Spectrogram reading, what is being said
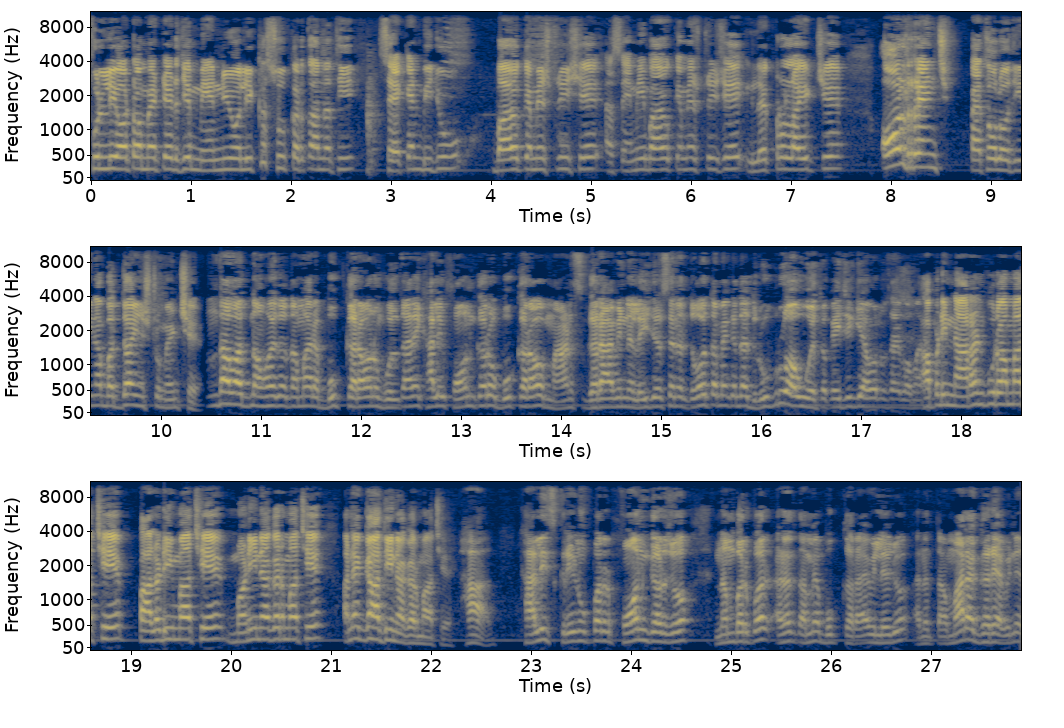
ફૂલ્લી ઓટોમેટેડ જે મેન્યુઅલી કશું કરતા નથી. સેકન્ડ બીજું બાયોકેમિસ્ટ્રી છે આ સેમી બાયોકેમિસ્ટ્રી છે ઇલેક્ટ્રોલાઇટ છે. ઓલ રેન્જ પેથોલોજીના બધા ઇન્સ્ટ્રુમેન્ટ છે. અમદાવાદના હોય તો તમારે બુક કરાવવાનું ભૂલતા નહીં. ખાલી ફોન કરો બુક કરાવો માણસ ઘરે આવીને લઈ જશે ને તો તમે કદાચ રૂબરૂ આવવું હોય તો કઈ જગ્યાએ આવવાનું સાહેબ આપણી નારણપુરામાં છે પાલડીમાં છે મણિનગરમાં છે અને ગાંધીનગરમાં છે. હા ખાલી સ્ક્રીન ઉપર ફોન કરજો નંબર પર અને તમે બુક કરાવી લેજો અને તમારા ઘરે આવીને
